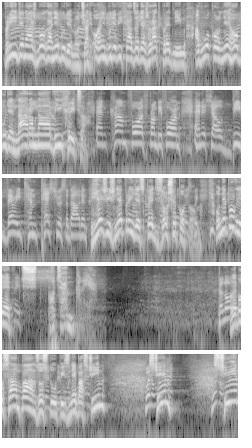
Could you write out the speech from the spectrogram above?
Príde náš Boh a nebude mlčať. Oheň bude vychádzať až rad pred ním a vôkol neho bude náramná výchrica. Ježiš nepríde späť so šepotom. On nepovie, poď sem. Lebo sám pán zostúpi z neba s čím? S čím? S čím?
